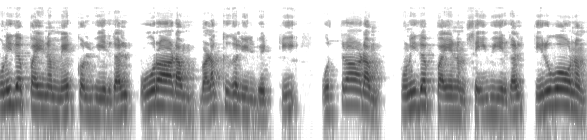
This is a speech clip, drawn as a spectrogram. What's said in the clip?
புனித பயணம் மேற்கொள்வீர்கள். பூராடம் வழக்குகளில் வெற்றி. உத்ராடம் புனித பயணம் செய்வீர்கள். திருவோணம்.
